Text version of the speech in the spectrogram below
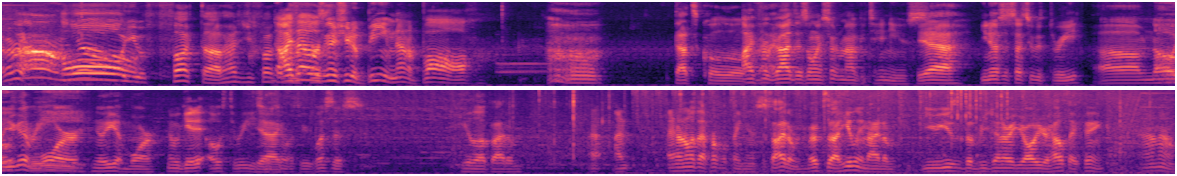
I remember. Oh, Oh, no. you fucked up. How did you fuck up? I thought I was gonna shoot a beam, not a ball. That's cool. Little I forgot there's only a certain amount continues. Yeah. You know, it starts with three. Um. No, Oh, you get three. more. No, you get more. No, we get it. Oh, three. So Yeah. it's three. What's this? Heal up, Adam. I, I, I don't know what that purple thing is. This item. It's a healing item. You use it to regenerate your, all your health, I think. I don't know.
